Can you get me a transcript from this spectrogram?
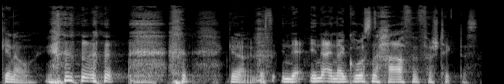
Genau. genau, das in, der, in einer großen Harfe versteckt ist.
